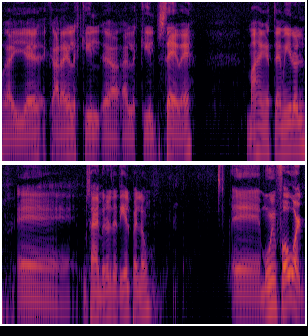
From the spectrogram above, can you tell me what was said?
Ahí es, ahora el skill, eh, el skill se ve más en este mirror. Eh, o sea, el mirror de tier, perdón. Eh, moving forward.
